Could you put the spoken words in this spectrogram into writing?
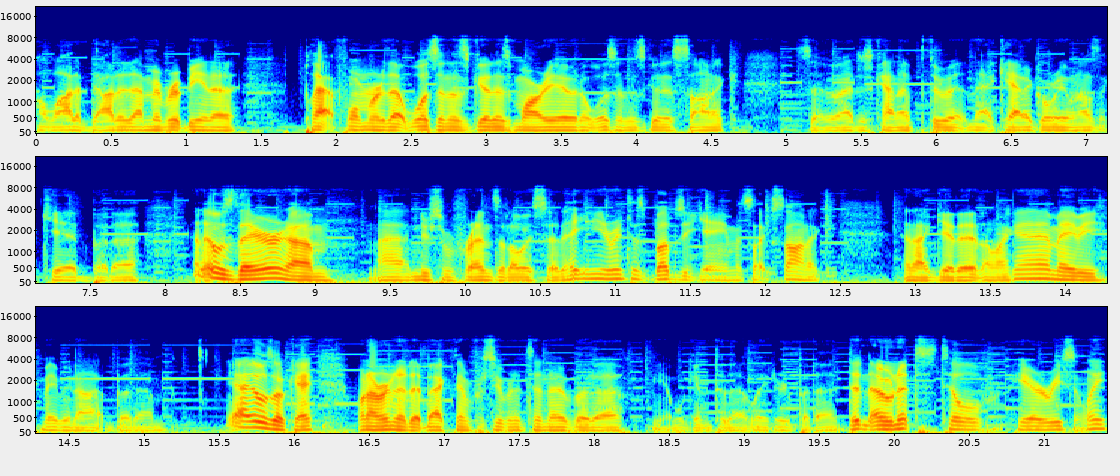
a lot about it. I remember it being a platformer that wasn't as good as Mario and it wasn't as good as Sonic. So I just kind of threw it in that category when I was a kid. But uh, and it was there. Um, I knew some friends that always said, "Hey, you need to rent this Bubsy game. It's like Sonic." And I get it. And I'm like, eh, maybe, maybe not. But um, yeah, it was okay when I rented it back then for Super Nintendo. But uh, yeah, we'll get into that later. But uh, didn't own it till here recently.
